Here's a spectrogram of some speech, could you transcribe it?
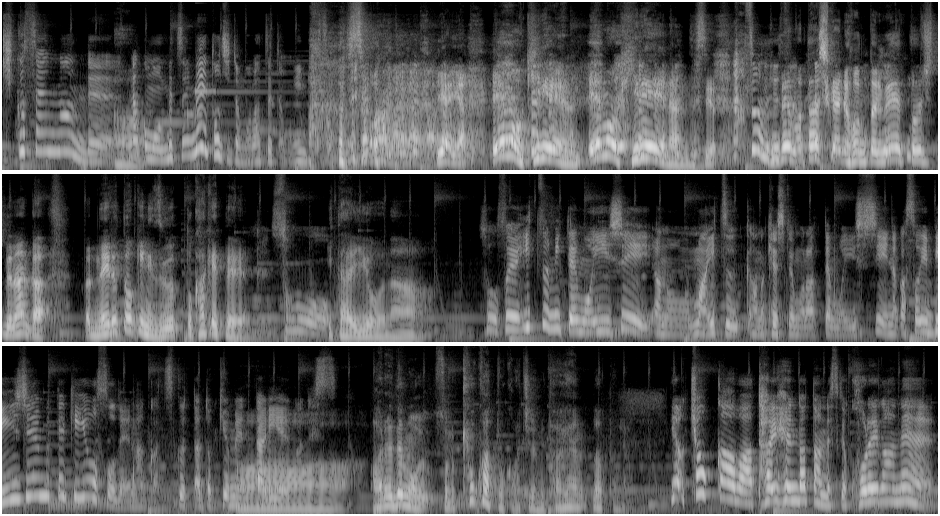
聞く線なんでなんかもう別に目閉じてもらっててもいいんですよ、ね、いやいや絵も綺麗 絵も綺麗なんですよ。そうですでも確かに本当に目閉じてなんか寝る時にずっとかけてそういたいような。そうそういういつ見てもいいしあの、まあ、いつあの消してもらってもいいしなんかそういう BGM 的要素でなんか作ったドキュメンタリー映画です。あれでもその許可とかはちなみに大変だったね。いや許可は大変だったんですけどこれがね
